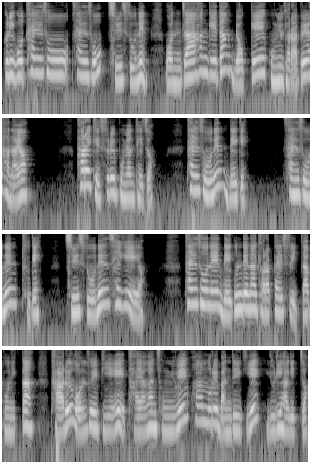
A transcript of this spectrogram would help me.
그리고 탄소, 산소, 질소는 원자 한 개당 몇 개의 공유 결합을 하나요? 8의 개수를 보면 되죠. 탄소는 4개, 산소는 2개, 질소는 3개예요. 탄소는 네 군데나 결합할 수 있다 보니까 다른 원소에 비해 다양한 종류의 화합물을 만들기에 유리하겠죠.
